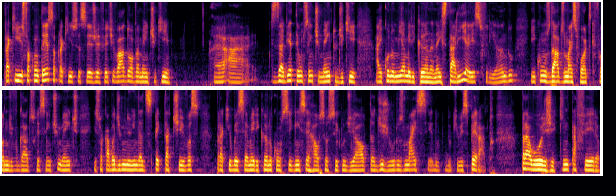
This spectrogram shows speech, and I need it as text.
Para que isso aconteça, para que isso seja efetivado, obviamente que é, a precisaria ter um sentimento de que a economia americana né, estaria esfriando e com os dados mais fortes que foram divulgados recentemente, isso acaba diminuindo as expectativas para que o BC americano consiga encerrar o seu ciclo de alta de juros mais cedo do que o esperado. Para hoje, quinta-feira,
